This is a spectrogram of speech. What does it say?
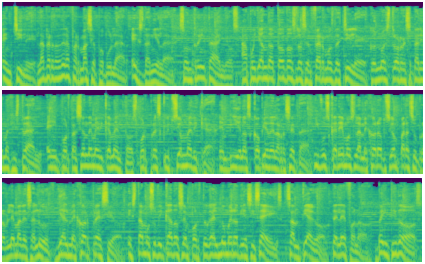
En Chile, la verdadera farmacia popular es Daniela. Son 30 años apoyando a todos los enfermos de Chile con nuestro recetario magistral e importación de medicamentos por prescripción médica. Envíenos copia de la receta y buscaremos la mejor opción para su problema de salud y al mejor precio. Estamos ubicados en Portugal número 16, Santiago. Teléfono 22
